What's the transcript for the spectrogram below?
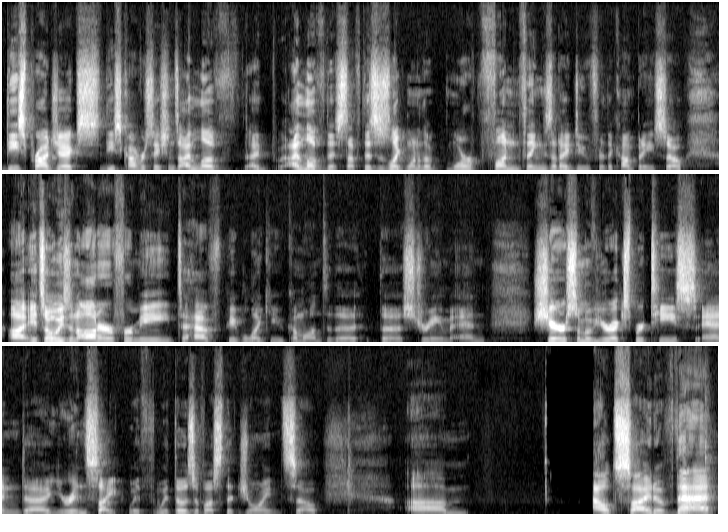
these projects, these conversations, I love. I, I love this stuff. This is like one of the more fun things that I do for the company. So uh, it's always an honor for me to have people like you come onto the the stream and share some of your expertise and uh, your insight with with those of us that join. So. Um, outside of that,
